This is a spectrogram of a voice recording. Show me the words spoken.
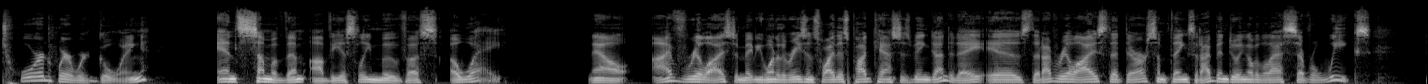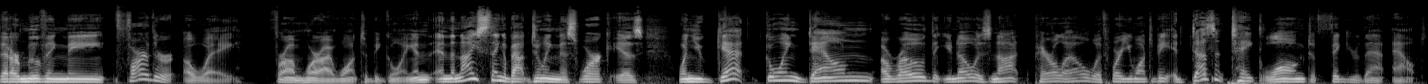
toward where we're going, and some of them obviously move us away. Now, I've realized, and maybe one of the reasons why this podcast is being done today is that I've realized that there are some things that I've been doing over the last several weeks that are moving me farther away from where I want to be going. And and the nice thing about doing this work is when you get going down a road that you know is not parallel with where you want to be, it doesn't take long to figure that out.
